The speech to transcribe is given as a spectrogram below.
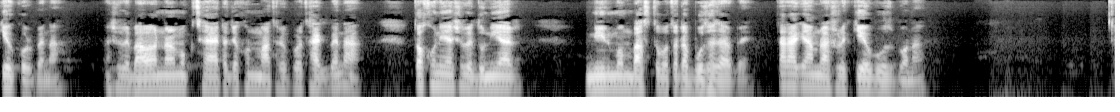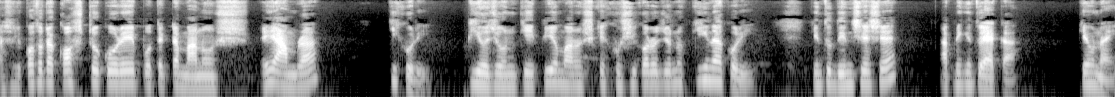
কেউ করবে না। আসলে বাবার নামক ছায়াটা যখন মাথার উপরে থাকবে না, তখনই আসলে দুনিয়ার নির্মম বাস্তবতাটা বোঝা যাবে। তার আগে আমরা আসলে কেউ বুঝব না। আসলে কতটা কষ্ট করে প্রত্যেকটা মানুষ, এই আমরা কি করি? প্রিয়জনকে, প্রিয় মানুষকে খুশি করার জন্য কি না করি? কিন্তু দিন শেষে আপনি কিন্তু একা, কেউ নাই।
